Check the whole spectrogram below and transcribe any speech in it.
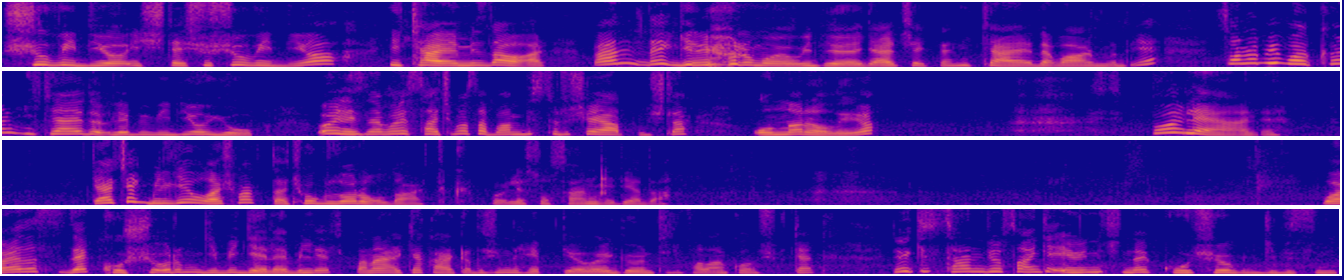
şu video işte şu şu video hikayemizde var. Ben de giriyorum o videoya gerçekten hikayede var mı diye. Sonra bir bakıyorum hikayede öyle bir video yok. Öylesine böyle saçma sapan bir sürü şey atmışlar. Onlar alıyor. Böyle yani. Gerçek bilgiye ulaşmak da çok zor oldu artık böyle sosyal medyada. Bu arada size koşuyorum gibi gelebilir. Bana erkek arkadaşım da hep diyor böyle görüntülü falan konuşurken. Diyor ki sen diyor sanki evin içinde koşuyor gibisin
